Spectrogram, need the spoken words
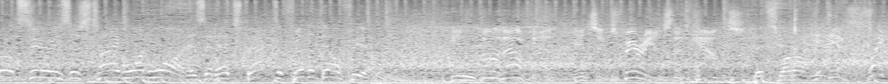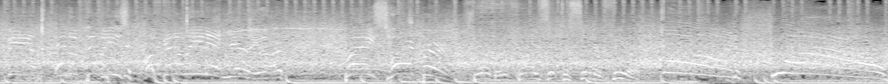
World Series is tied 1-1 as it heads back to Philadelphia. In Philadelphia, it's experience that counts. Pitch swung on, hit deep, right field, and the Phillies are going to lead it. Yeah, they are. Bryce Harper. Schwarber flies it to center field. Gone! Wow!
